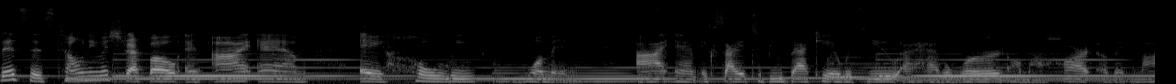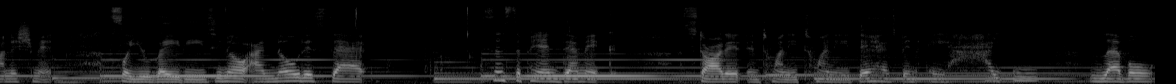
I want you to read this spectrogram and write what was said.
This is Tony Restrepo, and I am a holy woman. I am excited to be back here with you. I have a word on my heart of admonishment for you ladies. You know, I noticed that since the pandemic started in 2020, there has been a heightened level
